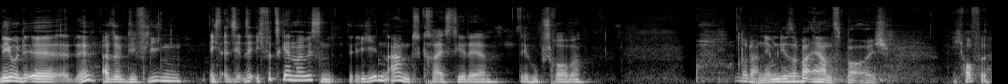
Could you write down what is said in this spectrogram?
nee, und äh, ne, also die fliegen. Ich, also ich würde es gerne mal wissen. Jeden Abend kreist hier der, der Hubschrauber. Oder nehmen die es aber ernst bei euch. Ich hoffe.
